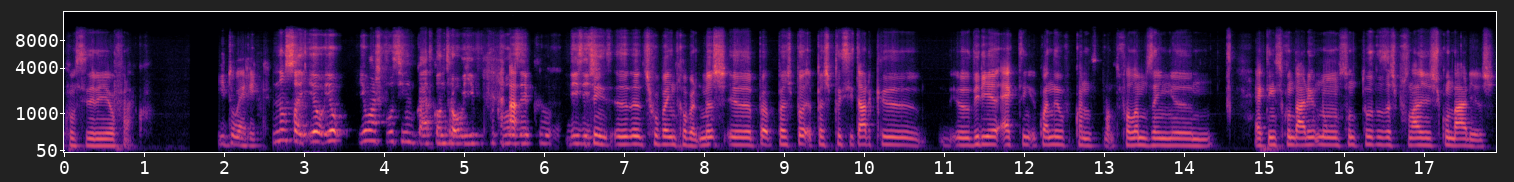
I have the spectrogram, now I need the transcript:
consideraria o fraco e tu, Henrique? Não sei, eu, eu, eu acho que vou assim um bocado contra o Ivo, porque vou ah, dizer que. Diz isto. Sim, uh, desculpa interromper, mas uh, para pa, pa explicitar que eu diria acting, quando, quando pronto, falamos em uh, acting secundário, não são todas as personagens secundárias.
